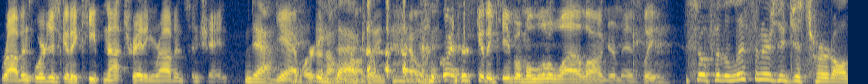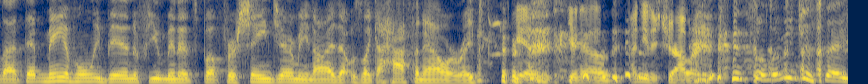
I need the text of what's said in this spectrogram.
Robin. We're just going to keep not trading Robinson, Chain. Yeah. Yeah, we're gonna exactly. to that one. We're just going to keep him a little while longer, man. Please. So for the listeners who just heard all that, that may have only been a few minutes, but for Shane, Jeremy, and I, that was like a half an hour right there. Yeah, you know, I need a shower. so let me just say,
